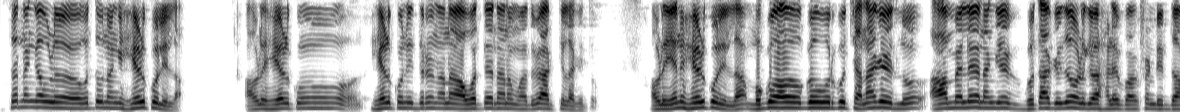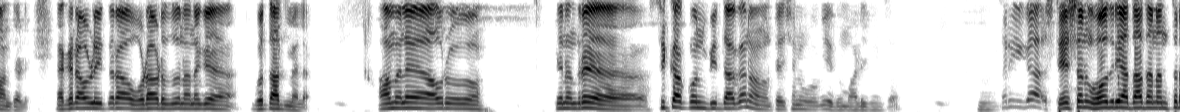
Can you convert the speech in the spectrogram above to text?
ಸರ್, ನಂಗೆ ಅವಳು ಅವತ್ತು ನಂಗೆ ಹೇಳ್ಕೊಲಿಲ್ಲ. ಅವಳು ಹೇಳ್ಕೊ ಹೇಳ್ಕೊಂಡಿದ್ರೆ ನಾನು ಅವತ್ತೇ ನಾನು ಮದುವೆ ಆಗ್ತಿಲ್ಲಾಗಿತ್ತು. ಅವಳು ಏನು ಹೇಳ್ಕೊಲಿಲ್ಲ. ಮಗು ಆಗೋವರೆಗೂ ಚೆನ್ನಾಗೇ ಇದ್ಲು. ಆಮೇಲೆ ನನಗೆ ಗೊತ್ತಾಗಿದ್ದು ಅವಳಿಗೆ ಹಳೆ ಬಾಯ್ ಫ್ರೆಂಡ್ ಇದ್ದ ಅಂತೇಳಿ. ಯಾಕಂದರೆ ಅವಳು ಈ ಥರ ಓಡಾಡೋದು ನನಗೆ ಗೊತ್ತಾದ್ಮೇಲೆ. ಆಮೇಲೆ ಅವರು ಏನಂದ್ರೆ ಸಿಕ್ಕಾಕೊಂಡು ಬಿದ್ದಾಗ ನಾನು ಟೇಷನ್ಗೆ ಹೋಗಿ ಇದು ಮಾಡಿದ್ದೀನಿ ಸರ್. ಸರಿ ಈಗ ಸ್ಟೇಷನ್ಗೆ ಹೋದ್ರಿ ಅದಾದ ನಂತರ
